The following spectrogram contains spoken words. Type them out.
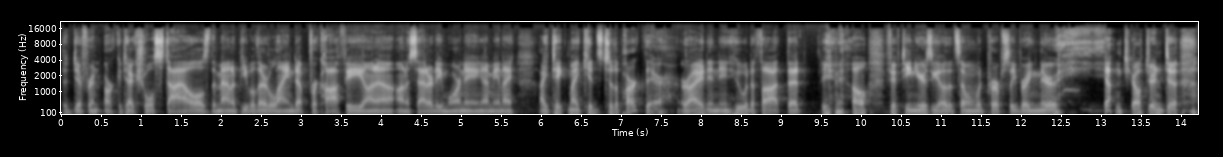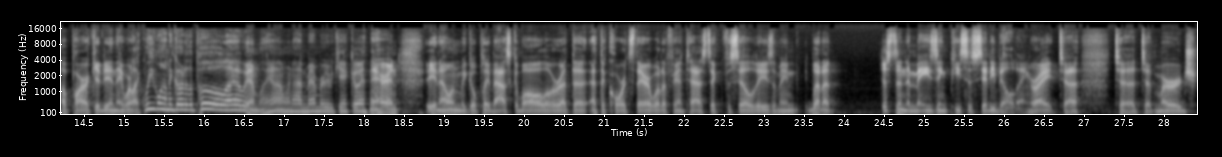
the different architectural styles, the amount of people that are lined up for coffee on a on a Saturday morning. I mean, I I take my kids to the park there, right? And, and who would have thought that you know 15 years ago that someone would purposely bring their young children to a park and they were like, we want to go to the pool. Oh, and I'm like, oh, we're not members. We can't go in there. And, you know, and we go play basketball over at the, at the courts there. What a fantastic facilities. I mean, what a, just an amazing piece of city building, right? To to to merge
